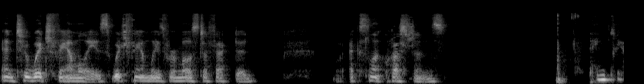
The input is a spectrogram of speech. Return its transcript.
and to which families, which families were most affected. Excellent questions. Thank you.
